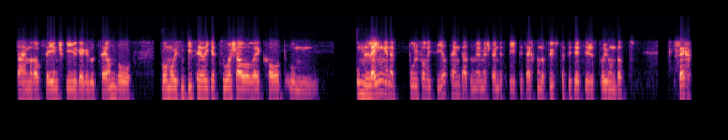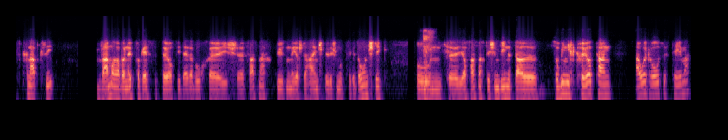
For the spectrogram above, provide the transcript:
Da haben wir auch gesehen im Spiel gegen Luzern, wo, wo wir unseren bisherigen Zuschauerrekord um, um Längen pulverisiert haben. Also wir, wir stehen jetzt bei, bei 615, bis jetzt ist es 360 knapp gewesen. Was wir aber nicht vergessen dürfen, in dieser Woche ist äh, Fasnacht. Bei unserem ersten Heimspiel ist Schmutziger Donnerstag. Und äh, ja, Fasnacht ist im Wienertal, so wie ich gehört habe, auch ein großes Thema.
